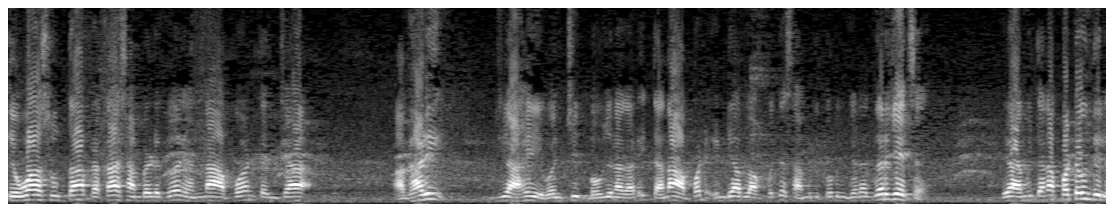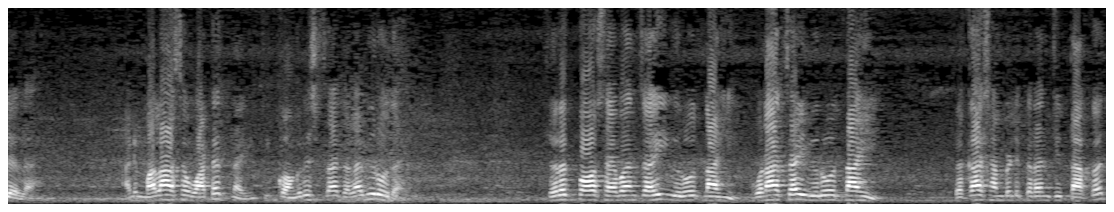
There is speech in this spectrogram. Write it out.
तेव्हा सुद्धा प्रकाश आंबेडकर यांना आपण त्यांच्या आघाडी जी आहे वंचित बहुजन आघाडी त्यांना आपण इंडिया ब्लॉकमध्ये सामील करून घेणं गरजेचं आहे. हे आम्ही त्यांना पटवून दिलेलं आहे. आणि मला असं वाटत नाही की काँग्रेसचा त्याला विरोध आहे. शरद पवार साहेबांचाही विरोध नाही कोणाचाही विरोध नाही. प्रकाश आंबेडकरांची ताकद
